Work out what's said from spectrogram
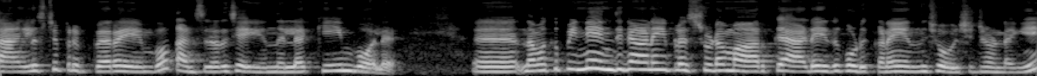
റാങ്ക് ലിസ്റ്റ് പ്രിപ്പയർ ചെയ്യുമ്പോൾ കൺസിഡർ ചെയ്യുന്നില്ല കീം പോലെ. നമുക്ക് പിന്നെ എന്തിനാണ് ഈ പ്ലസ് ടുയുടെ മാർക്ക് ആഡ് ചെയ്ത് കൊടുക്കണേ എന്ന് ചോദിച്ചിട്ടുണ്ടെങ്കിൽ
